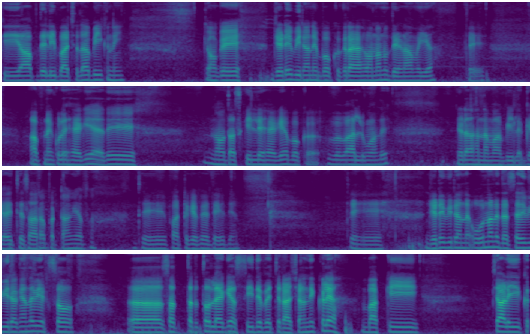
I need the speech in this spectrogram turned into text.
ਕਿ ਆਪ ਦੇ ਲਈ ਬਚਦਾ ਵੀ ਕਿ ਨਹੀਂ। ਕਿਉਂਕਿ ਜਿਹੜੇ ਵੀਰਾਂ ਨੇ ਬੁੱਕ ਕਰਾਇਆ ਹੈ ਉਹਨਾਂ ਨੂੰ ਦੇਣਾ ਵੀ ਆ ਤੇ ਆਪਣੇ ਕੋਲੇ ਹੈਗੇ ਆ ਇਹਦੇ 9-10 ਕਿੱਲੇ ਹੈਗੇ ਆ ਬੁੱਕ ਆਲੂਆਂ ਦੇ, ਜਿਹੜਾ ਨਵਾਂ ਬੀ ਲੱਗਿਆ, ਇੱਥੇ ਸਾਰਾ ਪੱਟਾਂਗੇ ਆਪਾਂ ਤੇ ਪੱਟ ਕੇ ਫਿਰ ਦੇਖਦੇ ਆ ਤੇ ਜਿਹੜੇ ਵੀਰਾਂ ਨੇ, ਉਹਨਾਂ ਨੇ ਦੱਸਿਆ ਸੀ ਵੀਰਾ ਕਹਿੰਦਾ ਵੀ 170 ਤੋਂ ਲੈ ਕੇ 80 ਦੇ ਵਿੱਚ ਰਾਸ਼ਨ ਨਿਕਲਿਆ। ਬਾਕੀ 40 ਕ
